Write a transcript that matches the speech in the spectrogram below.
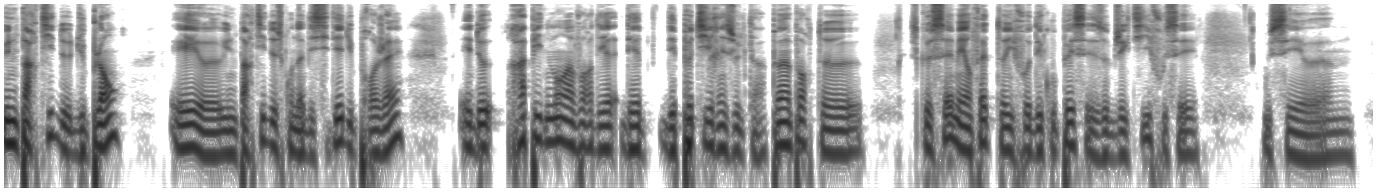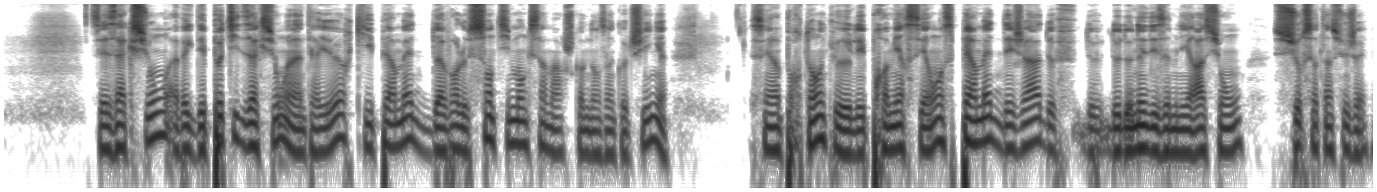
une partie de, du plan et euh, une partie de ce qu'on a décidé du projet et de rapidement avoir des, des, petits résultats. Peu importe euh, ce que c'est, mais en fait il faut découper ces objectifs ou ces, ou ces, euh, actions avec des petites actions à l'intérieur qui permettent d'avoir le sentiment que ça marche, comme dans un coaching. C'est important que les premières séances permettent déjà de, de, donner des améliorations sur certains sujets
